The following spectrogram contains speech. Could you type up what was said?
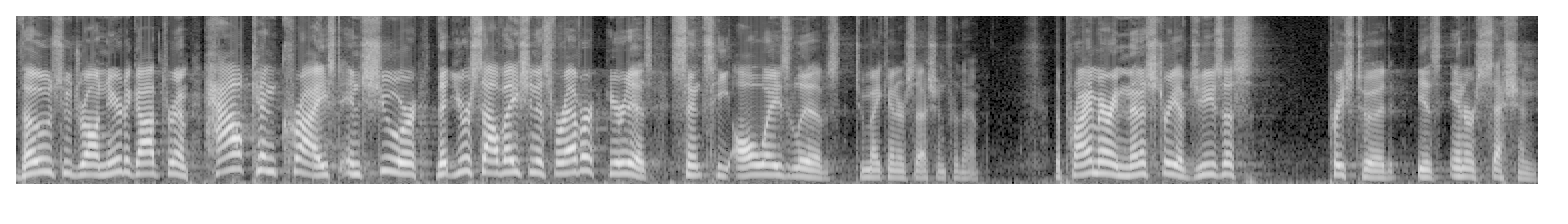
those who draw near to God through him. How can Christ ensure that your salvation is forever? Here it is since he always lives to make intercession for them. The primary ministry of Jesus' priesthood is intercession.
